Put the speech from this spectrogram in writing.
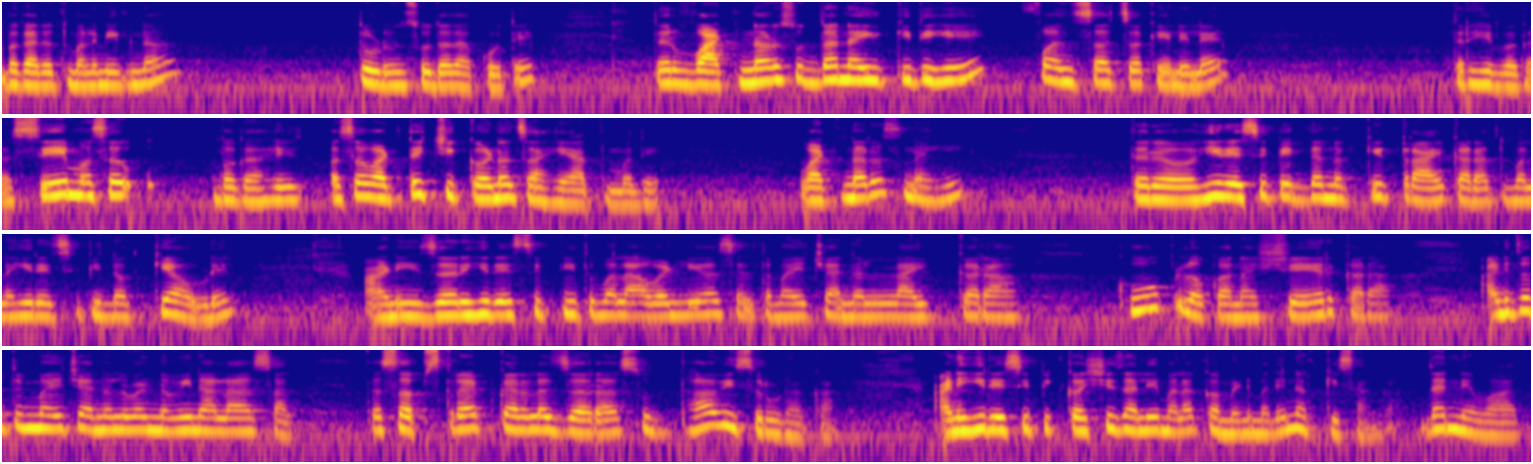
बघा आता तुम्हाला मी एक ना तोडूनसुद्धा दाखवते. तर वाटणारसुद्धा नाही की ते हे फणसाचं केलेलं आहे. तर हे बघा सेम असं बघा हे असं वाटते चिकनच आहे आतमध्ये. वाटणारच नाही. तर ही रेसिपी एकदा नक्की ट्राय करा. तुम्हाला ही रेसिपी नक्की आवडेल. आणि जर ही रेसिपी तुम्हाला आवडली असेल तर माझ्या चॅनल लाईक करा. खूप लोकांना शेअर करा. आणि जर तुम्ही माझ्या चॅनलवर नवीन आला असाल तर सबस्क्राईब करायला जरासुद्धा विसरू नका. आणि ही रेसिपी कशी झाली मला कमेंटमध्ये नक्की सांगा. धन्यवाद.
